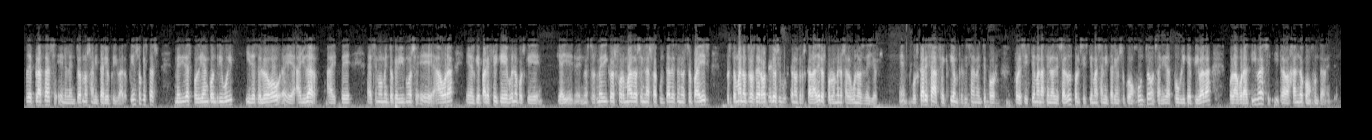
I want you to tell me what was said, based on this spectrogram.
de plazas en el entorno sanitario privado. Pienso que estas medidas podrían contribuir y, desde luego, eh, ayudar a este a ese momento que vivimos eh, ahora, en el que parece que bueno pues que, hay, eh, nuestros médicos formados en las facultades de nuestro país pues toman otros derroteros y buscan otros caladeros, por lo menos algunos de ellos. Buscar esa afección precisamente por el Sistema Nacional de Salud, por el sistema sanitario en su conjunto, sanidad pública y privada, colaborativas y trabajando conjuntamente.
